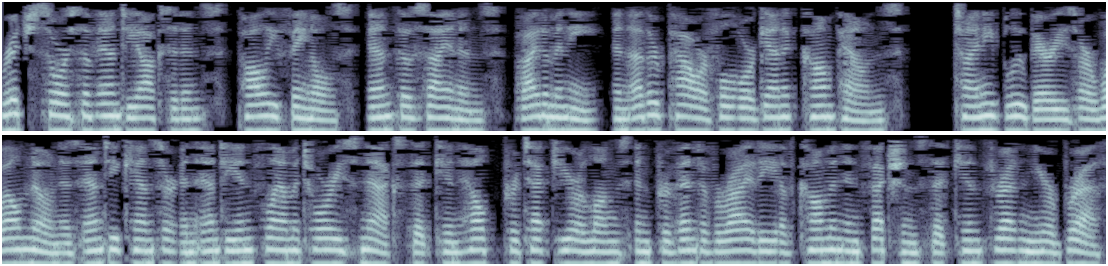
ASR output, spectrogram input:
Rich source of antioxidants, polyphenols, anthocyanins, vitamin E, and other powerful organic compounds, tiny blueberries are well known as anti-cancer and anti-inflammatory snacks that can help protect your lungs and prevent a variety of common infections that can threaten your breath.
